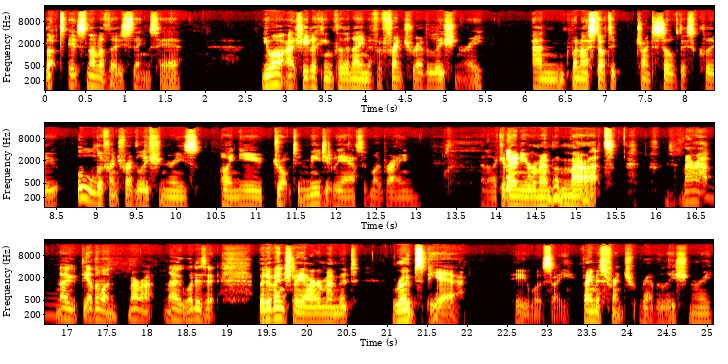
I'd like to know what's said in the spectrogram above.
But it's none of those things here you are actually looking for the name of a French revolutionary. And when I started trying to solve this clue, all the French revolutionaries I knew dropped immediately out of my brain. And I could only remember Marat. Marat, no, mm. the other one. Marat, no, what is it? But eventually I remembered Robespierre, who was a famous French revolutionary.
